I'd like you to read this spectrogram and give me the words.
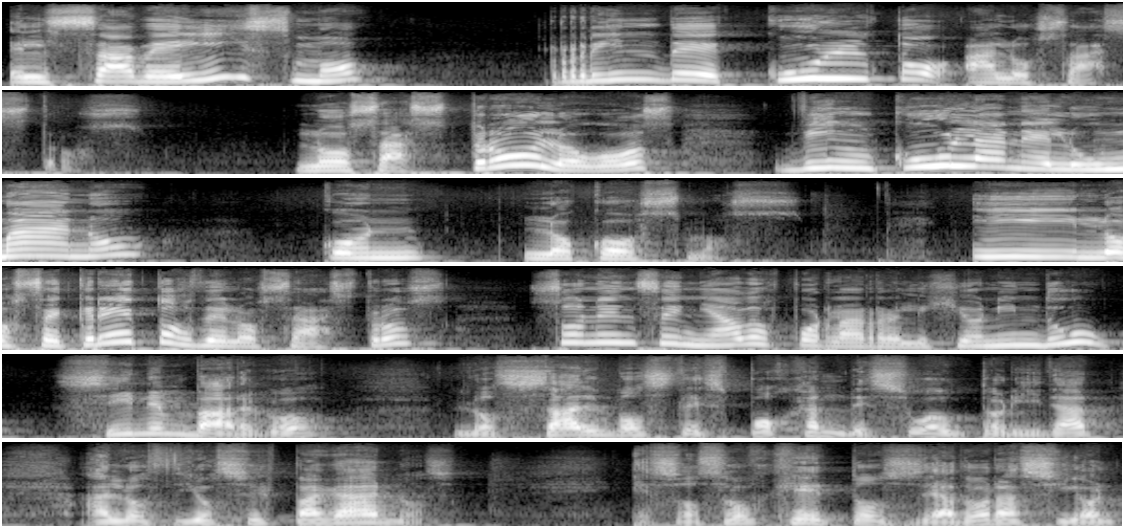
El sabeísmo rinde culto a los astros. Los astrólogos vinculan el humano con lo cosmos y los secretos de los astros son enseñados por la religión hindú. Sin embargo, los salmos despojan de su autoridad a los dioses paganos. Esos objetos de adoración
